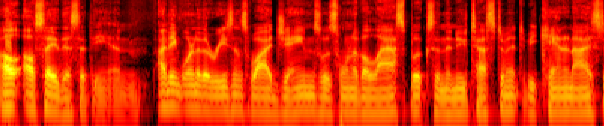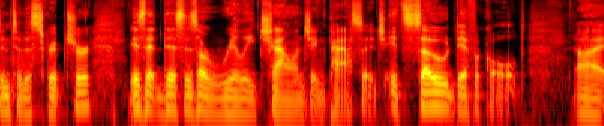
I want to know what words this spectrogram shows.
I'll, I'll say this at the end. I think one of the reasons why James was one of the last books in the New Testament to be canonized into the Scripture is that this is a really challenging passage. It's so difficult uh,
